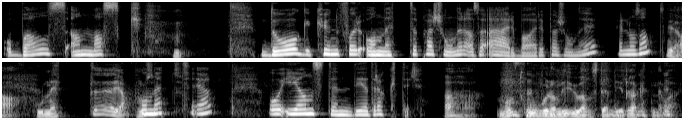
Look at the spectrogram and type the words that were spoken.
og bals en mask. Dog kun for onette personer, altså ærbare personer, eller noe sånt. Ja, Honette, ja. Honett, ja. Og i anstendige drakter. Aha. Mon tro hvordan de uanstendige draktene var.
